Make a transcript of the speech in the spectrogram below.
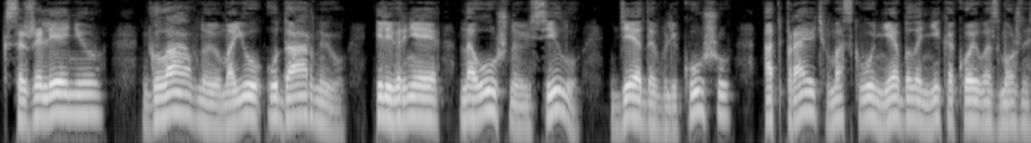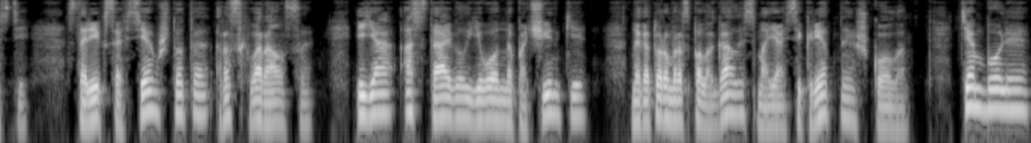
К сожалению, главную мою ударную, или вернее наушную силу, деда Влекушу, отправить в Москву не было никакой возможности. Старик совсем что-то расхворался, и я оставил его на починке, на котором располагалась моя секретная школа. Тем более,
